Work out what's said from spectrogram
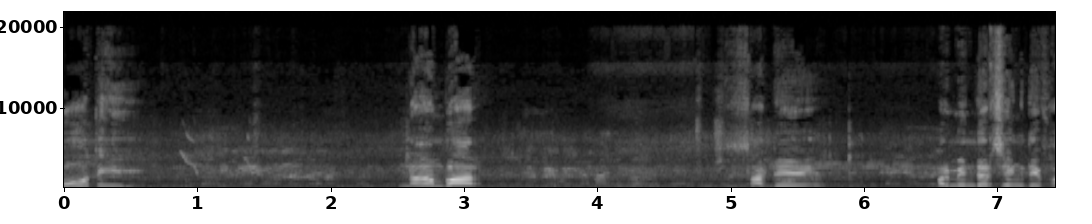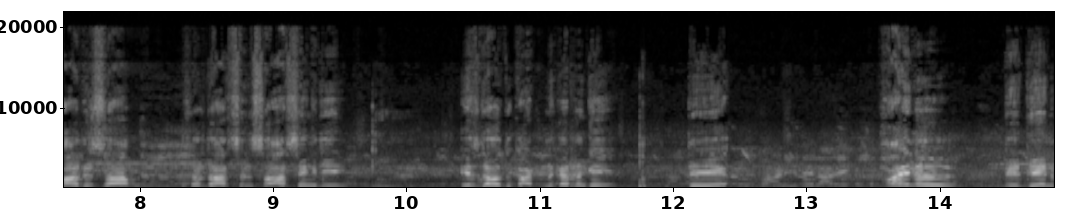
ਬਹੁਤ ਹੀ ਨਾਮਵਾਰ ਸਾਡੇ ਪਰਮਿੰਦਰ ਸਿੰਘ ਦੇ ਫਾਦਰ ਸਾਹਿਬ, ਸਰਦਾਰ ਸੰਸਾਰ ਸਿੰਘ ਜੀ, ਇਸ ਦਾ ਉਦਘਾਟਨ ਕਰਨਗੇ ਤੇ ਫਾਈਨਲ ਦੇ ਦਿਨ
